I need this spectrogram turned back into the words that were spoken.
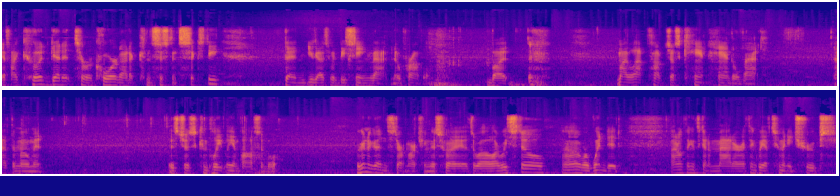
If I could get it to record at a consistent 60, then you guys would be seeing that, no problem. But my laptop just can't handle that at the moment. It's just completely impossible. We're gonna go ahead and start marching this way as well. Are we still... Uh, we're winded. I don't think it's gonna matter. I think we have too many troops.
